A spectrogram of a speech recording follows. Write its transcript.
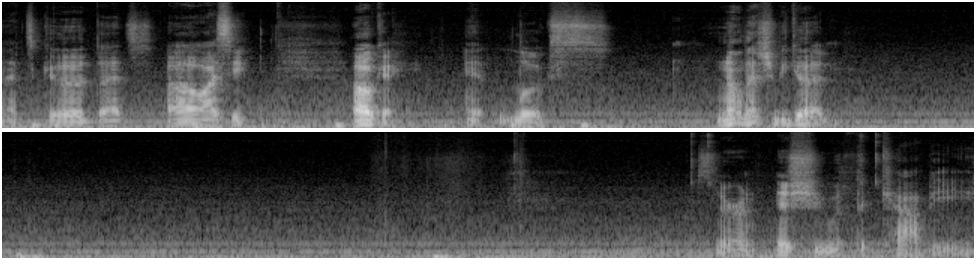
That's good. That's... Oh, I see. Okay. It looks... No, that should be good. Is there an issue with the copy?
